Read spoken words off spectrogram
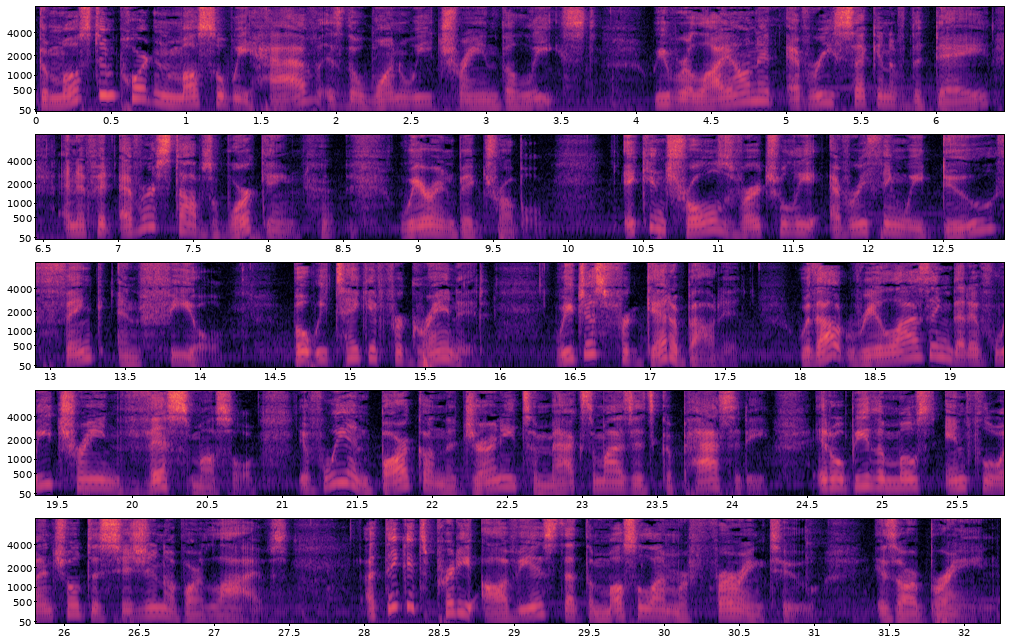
The most important muscle we have is the one we train the least. We rely on it every second of the day, and if it ever stops working, we're in big trouble. It controls virtually everything we do, think, and feel, but we take it for granted. We just forget about it without realizing that if we train this muscle, if we embark on the journey to maximize its capacity, it'll be the most influential decision of our lives. I think it's pretty obvious that the muscle I'm referring to is our brain.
